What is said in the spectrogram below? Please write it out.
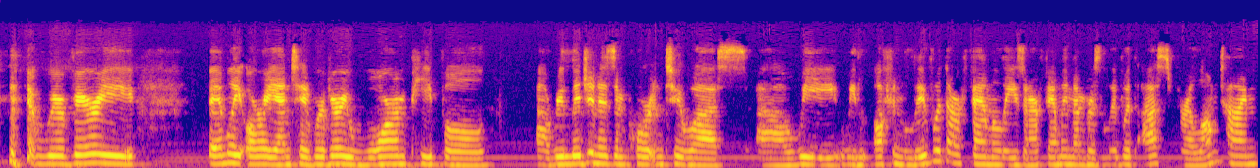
We're very family oriented. We're very warm people. Uh, religion is important to us. Uh, we we often live with our families, and our family members live with us for a long time.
